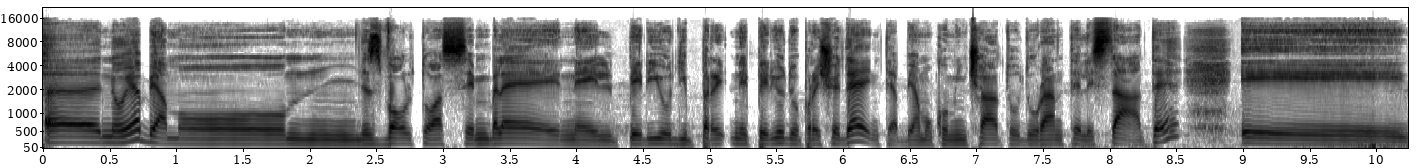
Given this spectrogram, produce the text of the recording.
Eh, noi abbiamo mh, svolto assemblee nel, pre, nel periodo precedente, abbiamo cominciato durante l'estate e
